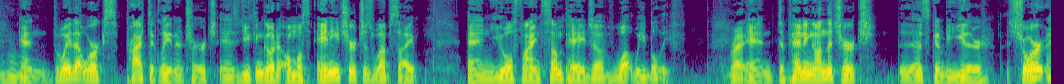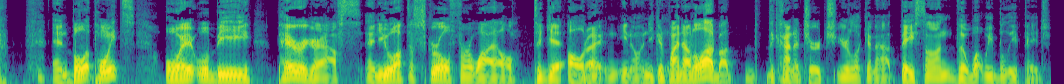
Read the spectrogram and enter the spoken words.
Mm-hmm. And the way that works practically in a church is you can go to almost any church's website and you'll find some page of what we believe. Right. And depending on the church, it's going to be either short and bullet points, or it will be paragraphs, and you will have to scroll for a while to get all of Right. it. And, you know, and you can find out a lot about the kind of church you're looking at based on the what we believe page.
